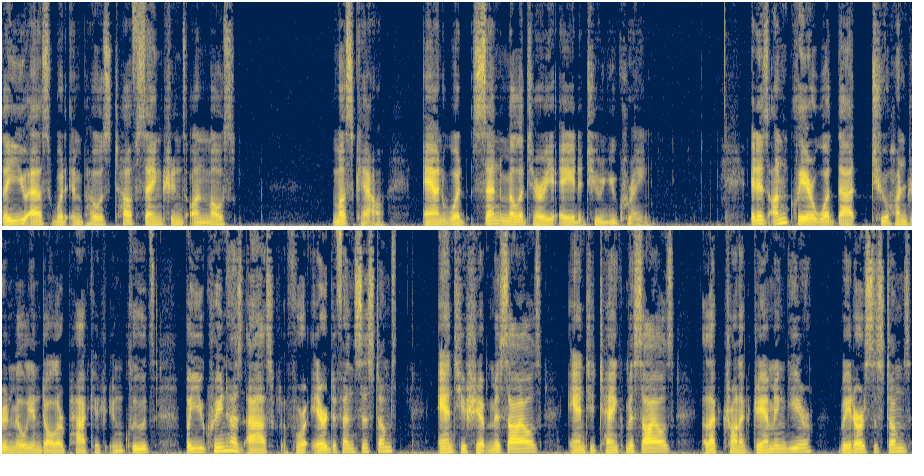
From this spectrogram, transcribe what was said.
the U.S. would impose tough sanctions on Mos- Moscow and would send military aid to Ukraine. It is unclear what that $200 million package includes, but Ukraine has asked for air defense systems, anti ship missiles, anti tank missiles, electronic jamming gear, radar systems,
